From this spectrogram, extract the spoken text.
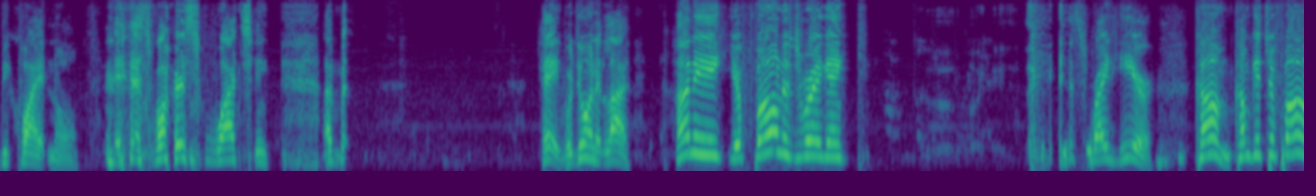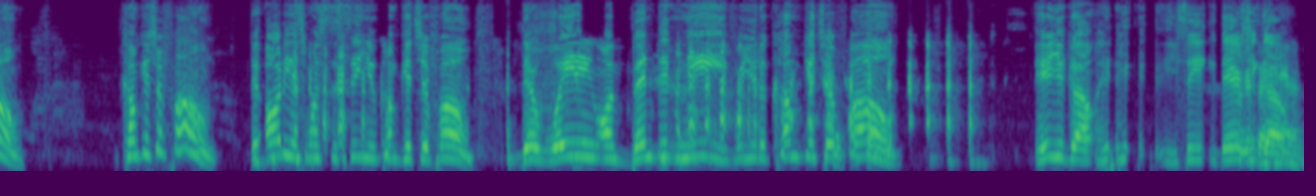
be quiet, Noel. As far as watching, I've. Hey, we're doing it live, honey. Your phone is ringing. It's right here. Come, come get your phone. Come get your phone. The audience wants to see you. Come get your phone. They're waiting on bended knee for you to come get your phone. Here you go. He- he- You see, there Look she at the go.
